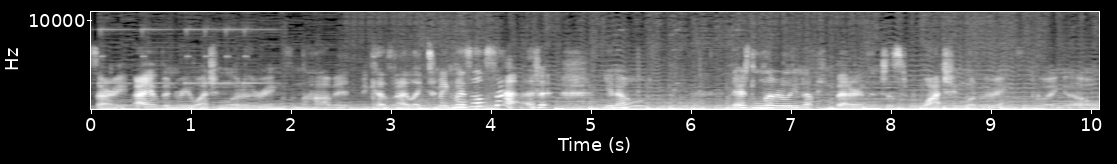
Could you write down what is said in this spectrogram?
Sorry, I have been rewatching Lord of the Rings and The Hobbit because I like to make myself sad. you know? There's literally nothing better than just watching Lord of the Rings and going, oh,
